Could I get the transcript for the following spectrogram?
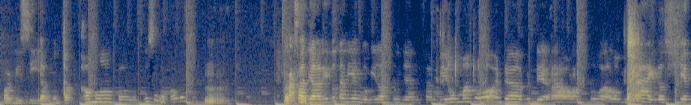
kondisi yang mencekam lah kalau gue sih nggak apa-apa hmm. asal jangan itu tadi yang gue bilang tuh jangan di rumah lo ada bendera orang tua lo merah itu shit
